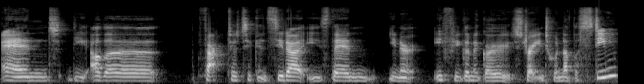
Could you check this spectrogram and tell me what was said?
And the other factor to consider is then, you know, if you're going to go straight into another stim,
